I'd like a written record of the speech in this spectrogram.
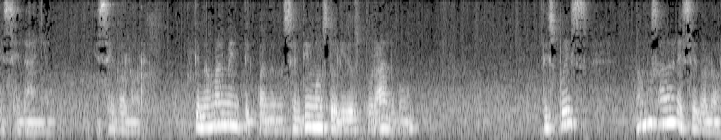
ese daño, ese dolor. Que normalmente cuando nos sentimos dolidos por algo, después vamos a dar ese dolor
